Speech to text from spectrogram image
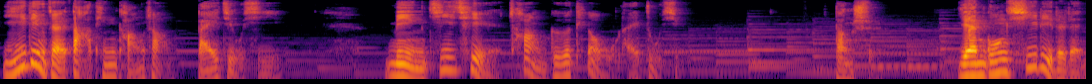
一定在大厅堂上摆酒席，命姬妾唱歌跳舞来助兴。当时，眼光犀利的人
